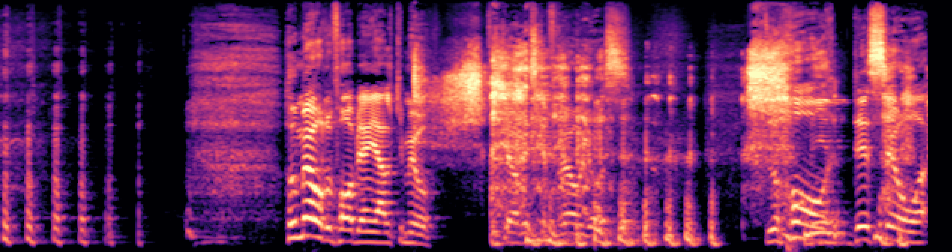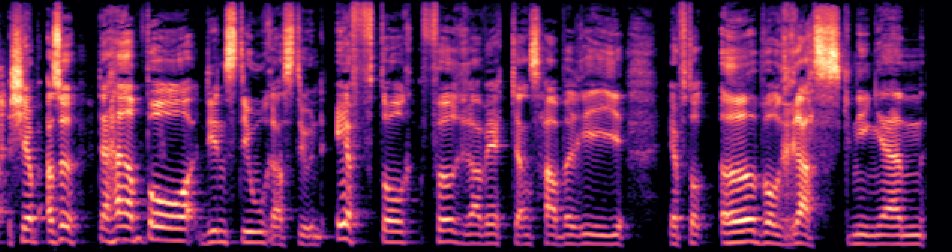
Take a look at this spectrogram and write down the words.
Hur mår du Fabian Jalkemo? Tycker jag vi ska fråga oss. Du har det så, alltså det här var din stora stund. Efter förra veckans haveri, efter överraskningen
